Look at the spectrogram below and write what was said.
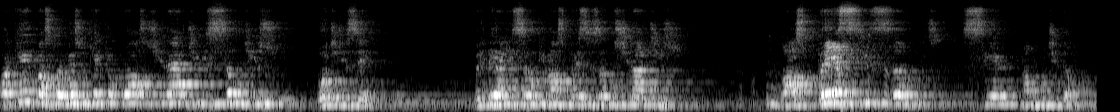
Ok, pastor, mas o que é que eu posso tirar de lição disso? Vou te dizer. Primeira lição que nós precisamos tirar disso Nós precisamos ser uma multidão.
